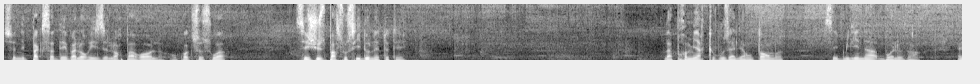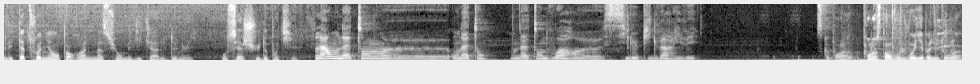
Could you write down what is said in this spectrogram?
ce n'est pas que ça dévalorise leurs paroles en quoi que ce soit, c'est juste par souci d'honnêteté. La première que vous allez entendre, c'est Milena Boilevin. Elle est aide-soignante en réanimation médicale de nuit au CHU de Poitiers. Là, on attend, euh, on attend, on attend de voir euh, si le pic va arriver. Parce que pour, pour l'instant, vous ne le voyez pas du tout là?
